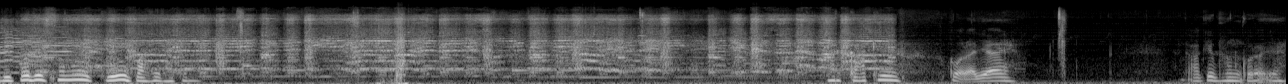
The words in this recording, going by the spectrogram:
বিপদের সময় কেউ পাশে থাকে না। আর কাকে করা যায়? কাকে ফোন করা যায়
